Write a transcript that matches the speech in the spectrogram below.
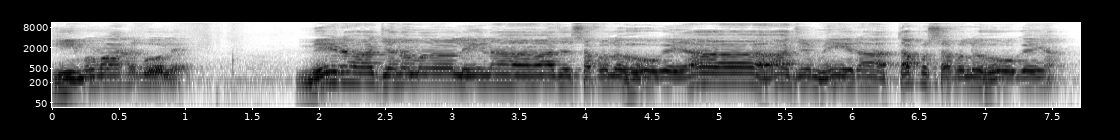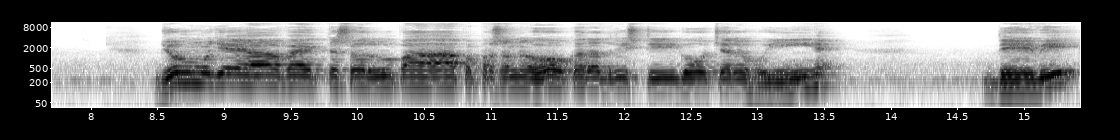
हिमवान बोले मेरा जन्म लेना आज सफल हो गया, आज मेरा तप सफल हो गया। जो मुझे अव्यक्त स्वरूप आप प्रसन्न होकर दृष्टि गोचर हुई है, देवी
